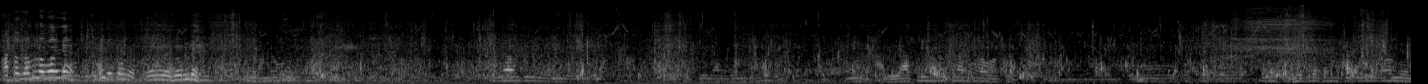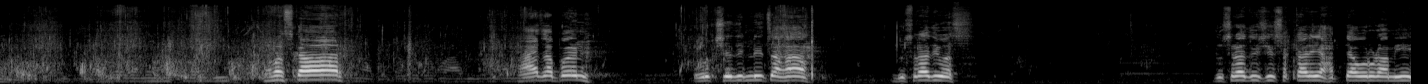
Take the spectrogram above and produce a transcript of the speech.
આ તો જમલો બોલ જમલો જમલો नमस्कार. आज आपण वृक्षदिंडीचा हा दुसरा दिवस. दुसऱ्या दिवशी सकाळी हत्यावरून आम्ही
